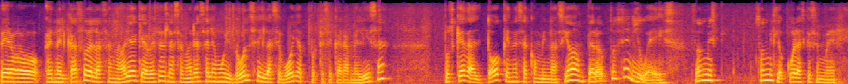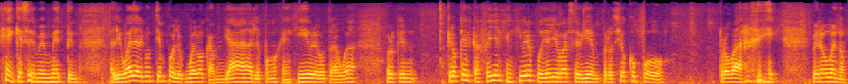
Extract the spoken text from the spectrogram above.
Pero en el caso de la zanahoria, que a veces la zanahoria sale muy dulce y la cebolla porque se carameliza, pues queda el toque en esa combinación, pero pues anyways, son mis son mis locuras que se me que se me meten. Al igual algún tiempo le vuelvo a cambiar, le pongo jengibre, otra agua, porque creo que el café y el jengibre podía llevarse bien, pero sí ocupo probar. pero bueno,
